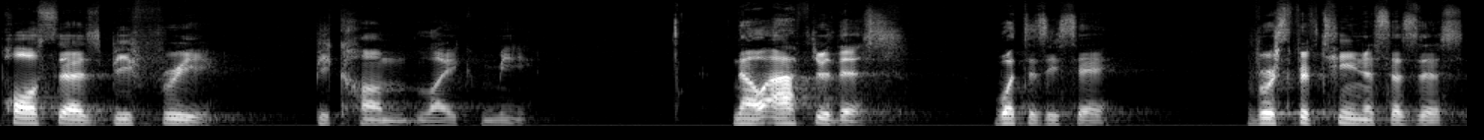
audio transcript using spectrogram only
Paul says, Be free, become like me. Now, after this, what does he say? Verse 15, it says this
